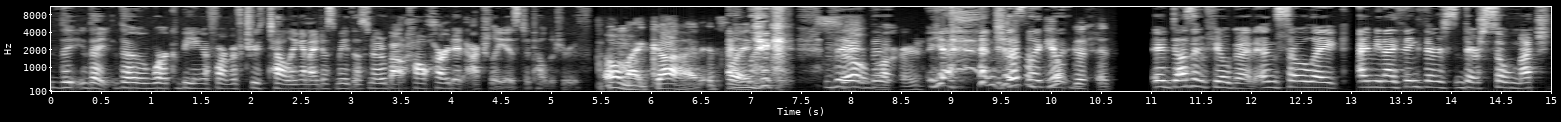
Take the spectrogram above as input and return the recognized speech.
the, the the work being a form of truth telling and i just made this note about how hard it actually is to tell the truth. Oh my god. It's like, like the, so the, hard. yeah and just like feel good. it doesn't feel good. And so like i mean i think there's there's so much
